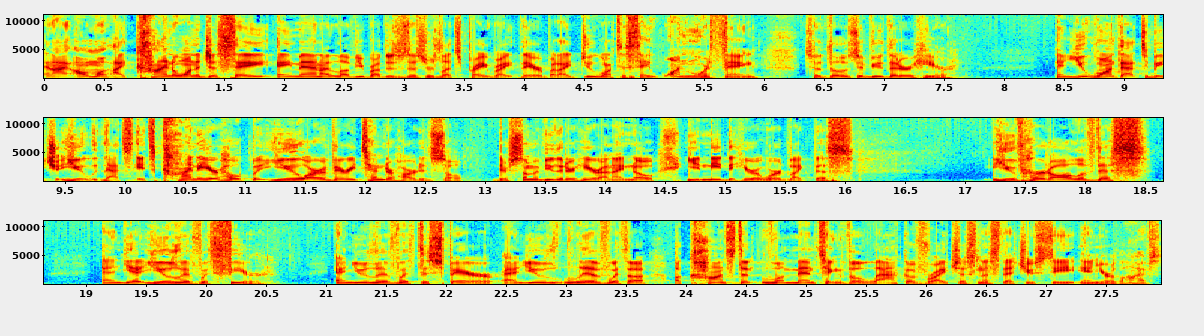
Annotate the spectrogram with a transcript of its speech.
And I almost, I kind of want to just say, Amen. I love you, brothers and sisters. Let's pray right there. But I do want to say one more thing to those of you that are here. And you want that to be true. You, that's, it's kind of your hope, but you are a very tender-hearted soul. There's some of you that are here, and I know you need to hear a word like this. You've heard all of this and yet you live with fear and you live with despair and you live with a, a constant lamenting the lack of righteousness that you see in your lives.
